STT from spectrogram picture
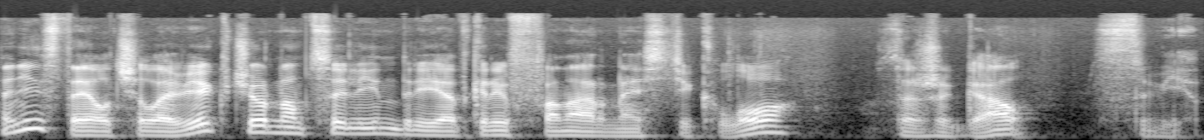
на ней стоял человек в черном цилиндре и, открыв фонарное стекло, зажигал свет.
